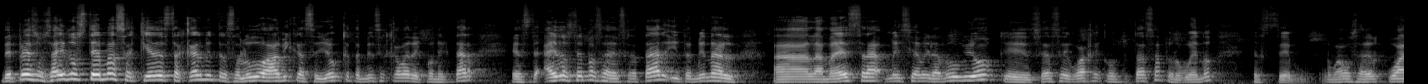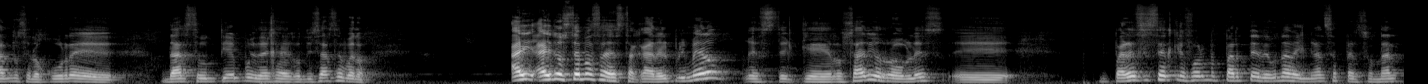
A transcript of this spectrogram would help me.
de pesos. Hay dos temas aquí a destacar mientras saludo a Avi Casellón que también se acaba de conectar. Este, hay dos temas a descartar y también al, a la maestra Messi Ávila Rubio que se hace guaje con su taza, pero bueno, este, vamos a ver cuándo se le ocurre darse un tiempo y deja de cotizarse. Bueno, hay, hay dos temas a destacar. El primero, este, que Rosario Robles eh, parece ser que forma parte de una venganza personal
